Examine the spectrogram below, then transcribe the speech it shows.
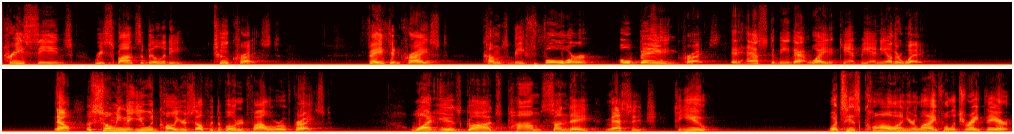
precedes responsibility to Christ. Faith in Christ comes before obeying Christ. It has to be that way, it can't be any other way. Now, assuming that you would call yourself a devoted follower of Christ, what is God's Palm Sunday message to you? What's his call on your life? Well, it's right there.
